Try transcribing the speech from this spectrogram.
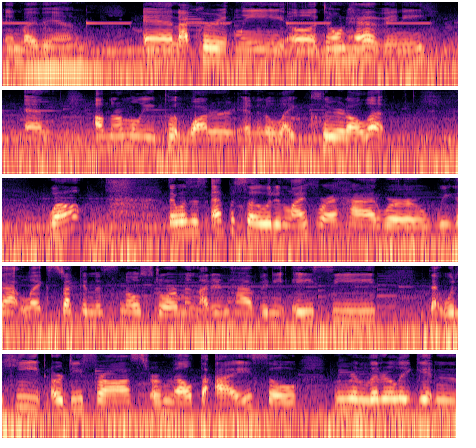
in my van, and I currently uh, don't have any and I'll normally put water and it'll like clear it all up. Well, there was this episode in life where I had where we got like stuck in this snowstorm and I didn't have any AC that would heat or defrost or melt the ice. So we were literally getting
